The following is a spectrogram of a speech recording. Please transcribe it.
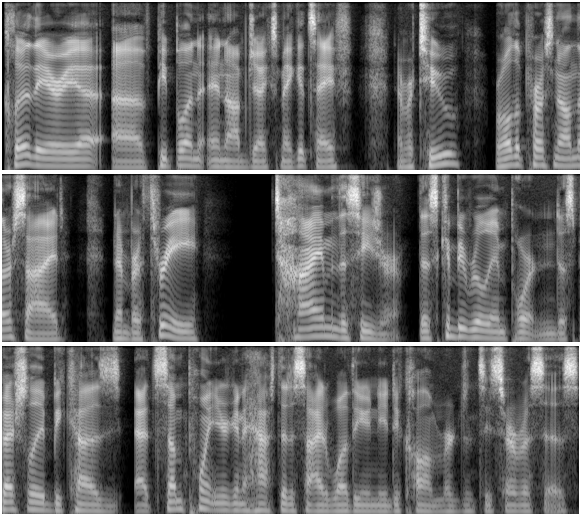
clear the area of people and, and, objects, make it safe. Number two, roll the person on their side. Number three, time the seizure. This can be really important, especially because at some point you're going to have to decide whether you need to call emergency services.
